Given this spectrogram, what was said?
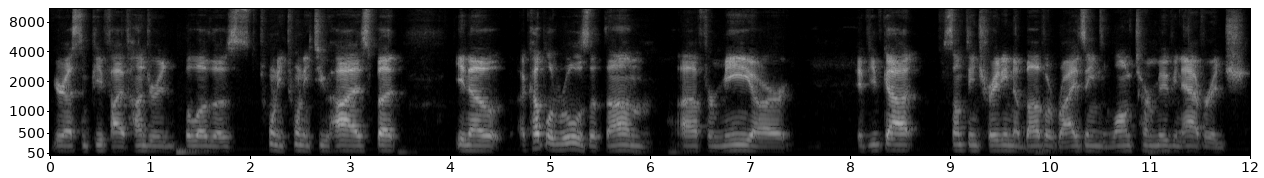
your S and P 500 below those 2022 highs. But you know, a couple of rules of thumb uh, for me are if you've got something trading above a rising long term moving average,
